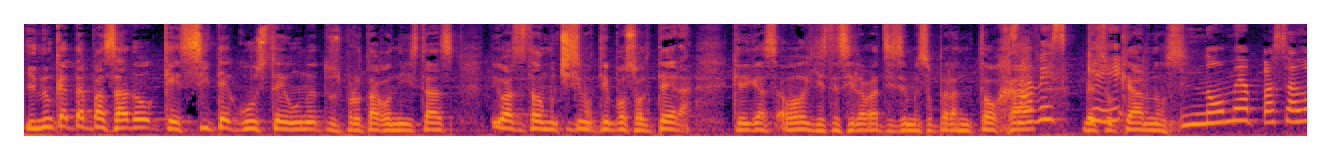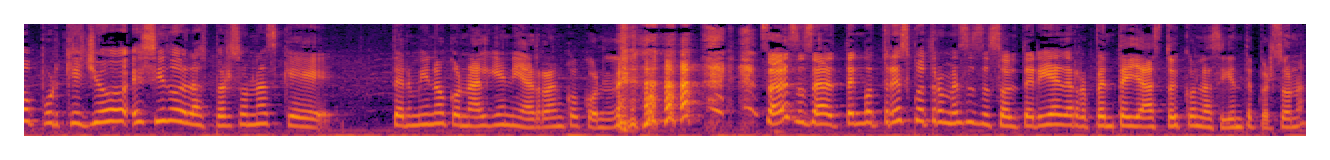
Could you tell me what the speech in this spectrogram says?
¿Y nunca te ha pasado que sí te guste uno de tus protagonistas? Digo, has estado muchísimo tiempo soltera. Que digas, oye, este sí, la verdad, sí se me súper antoja ¿Sabes qué? besuquearnos. No me ha pasado porque yo he sido de las personas que termino con alguien y arranco con... ¿Sabes? O sea, tengo tres, cuatro meses de soltería y de repente ya estoy con la siguiente persona.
